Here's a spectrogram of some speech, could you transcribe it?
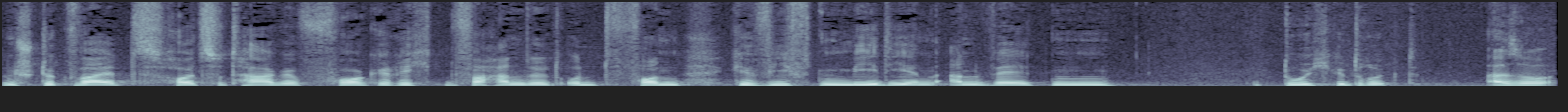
ein Stück weit heutzutage vor Gerichten verhandelt und von gewieften Medienanwälten durchgedrückt? Also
